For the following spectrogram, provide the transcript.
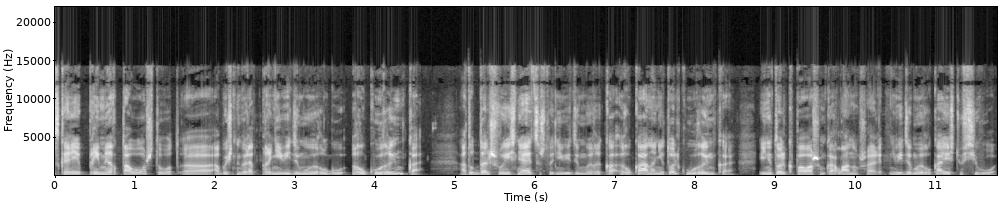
скорее пример того, что вот э, обычно говорят про невидимую руку, руку рынка, а тут дальше выясняется, что невидимая рука, рука, она не только у рынка и не только по вашим карманам шарит. Невидимая рука есть у всего.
